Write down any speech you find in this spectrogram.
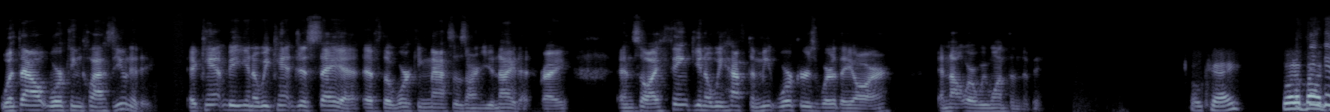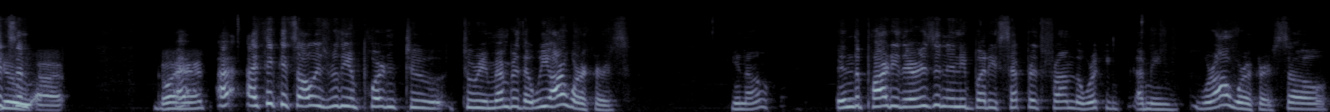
without working class unity. It can't be, you know, we can't just say it if the working masses aren't united, right? And so I think, you know, we have to meet workers where they are and not where we want them to be. Okay. What about you? uh, go ahead. I, I think it's always really important to to remember that we are workers. You know, in the party there isn't anybody separate from the working. I mean, we're all workers. So,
